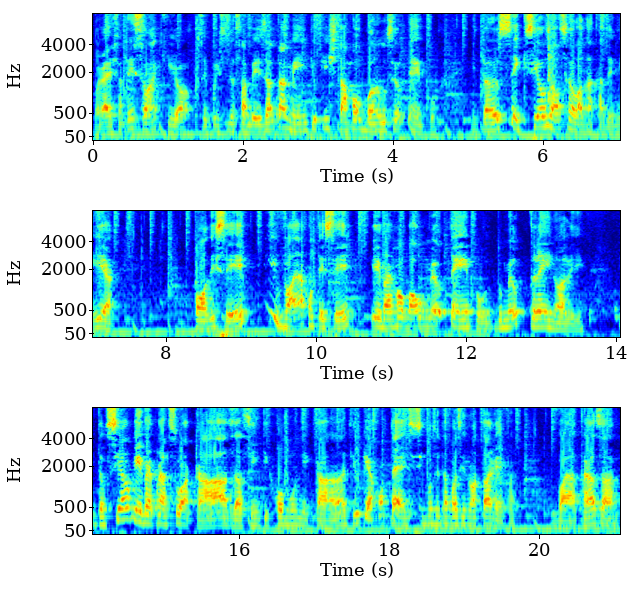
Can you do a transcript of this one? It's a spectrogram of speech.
Presta atenção aqui, ó. Você precisa saber exatamente o que está roubando o seu tempo. Então eu sei que se eu usar o celular na academia, pode ser e vai acontecer que vai roubar o meu tempo do meu treino ali. Então, se alguém vai para sua casa sem te comunicar antes, o que acontece se você está fazendo uma tarefa? Vai atrasar.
